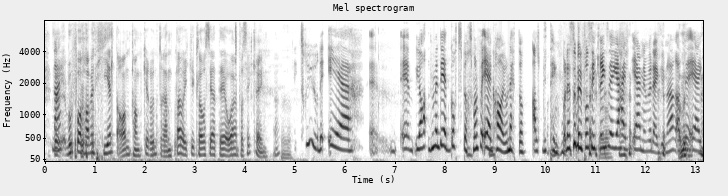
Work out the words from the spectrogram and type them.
Så hvorfor har vi en helt annen tanke rundt renta, og ikke klarer å si at det òg er en forsikring? Ja? Jeg tror det er eh, eh, Ja, men det er et godt spørsmål, for jeg har jo nettopp alltid tenkt på det som en forsikring, så jeg er helt enig med deg, Gunnar. At jeg,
